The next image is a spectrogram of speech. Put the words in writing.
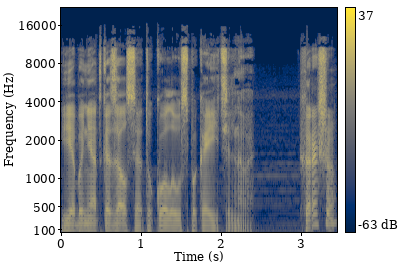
я бы не отказался от укола успокоительного. Хорошо.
